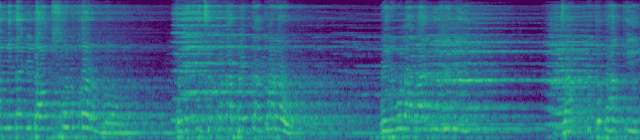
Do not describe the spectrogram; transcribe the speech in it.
আমি তাকে করব। তুমি থাকি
